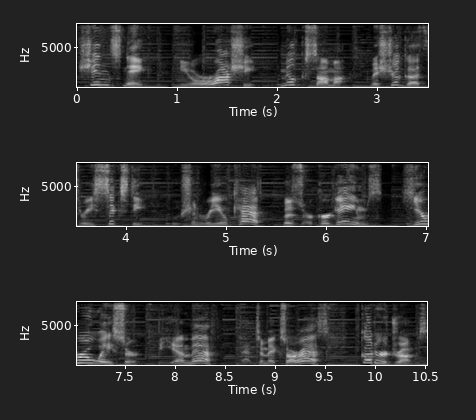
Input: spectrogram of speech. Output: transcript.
Shin Snake, Arashi, Milk Sama, Meshuga 360, Hushin Ryu Cat, Berserker Games, Hero Acer, BMF, Phantom XRS, Gutter Drums,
